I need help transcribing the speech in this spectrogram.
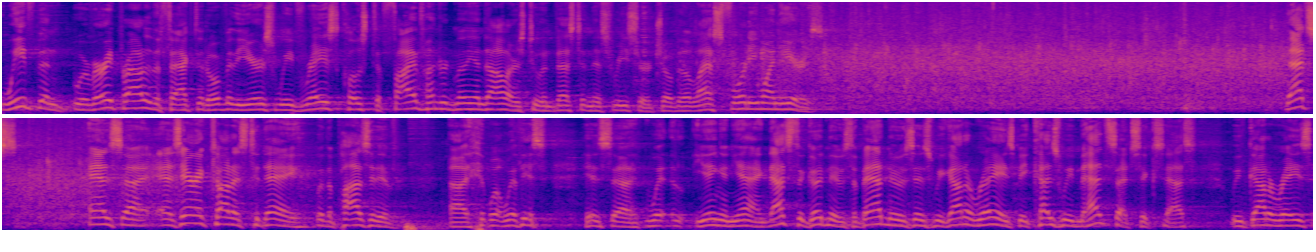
we've been, we're very proud of the fact that over the years we've raised close to $500 million to invest in this research over the last 41 years. That's, as, uh, as Eric taught us today, with a positive, uh, well, with his, his uh, yin and yang, that's the good news. The bad news is we got to raise, because we've had such success, we've got to raise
